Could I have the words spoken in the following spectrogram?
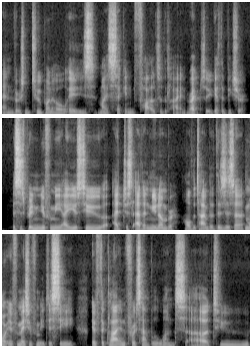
And version 2.0 is my second file to the client, right? So you get the picture. This is pretty new for me. I used to add, just add a new number all the time, but this is uh, more information for me to see if the client, for example, wants uh, to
